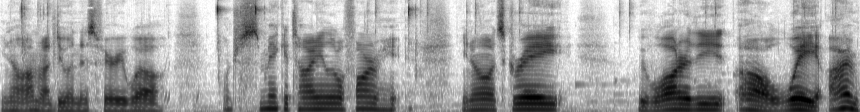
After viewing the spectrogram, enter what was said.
You know, I'm not doing this very well. We'll just make a tiny little farm here. You know, it's great. We water these. Oh, wait. I'm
